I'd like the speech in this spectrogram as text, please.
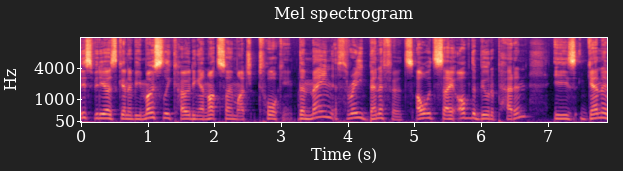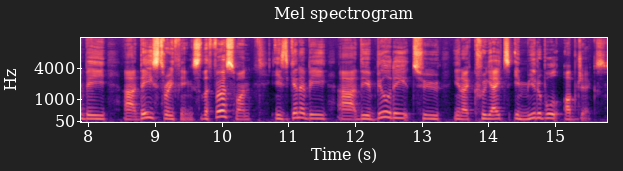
this video is going to be mostly coding and not so much talking. The main three benefits I would say of the builder pattern is gonna be uh, these three things. So the first one is gonna be uh, the ability to you know create immutable objects.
